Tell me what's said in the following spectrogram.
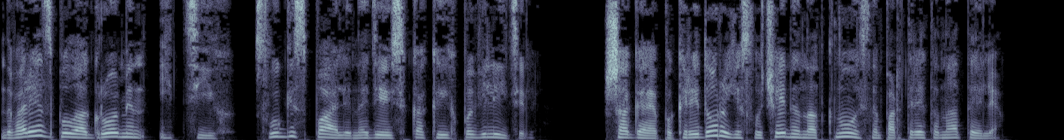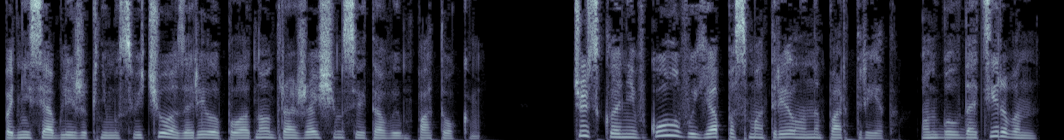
Дворец был огромен и тих. Слуги спали, надеюсь, как и их повелитель. Шагая по коридору, я случайно наткнулась на портрет Анателя. Поднеся ближе к нему свечу, озарила полотно дрожащим световым потоком. Чуть склонив голову, я посмотрела на портрет. Он был датирован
